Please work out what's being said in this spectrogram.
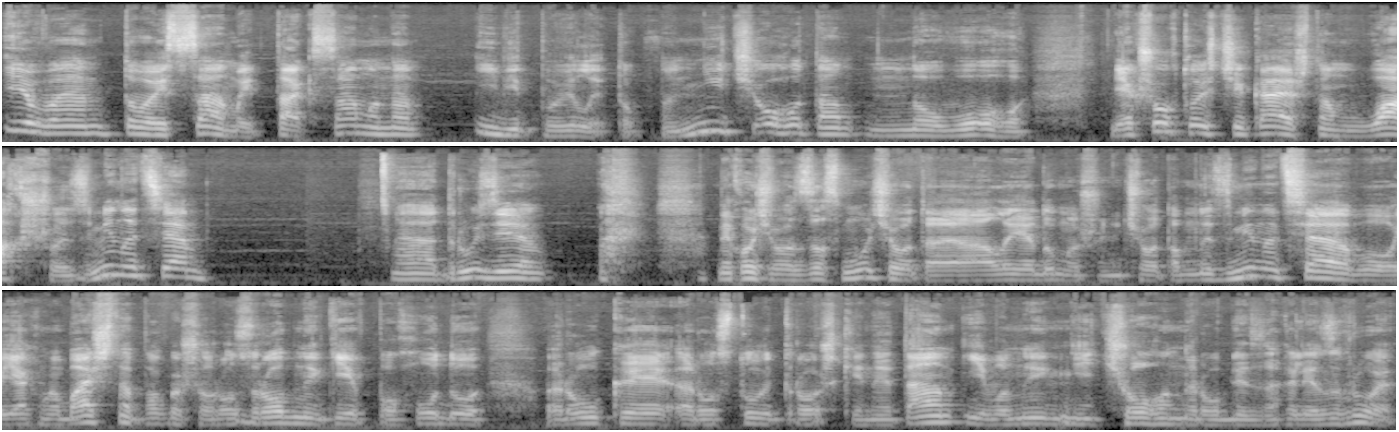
Івент той самий, так само нам і відповіли. Тобто нічого там нового. Якщо хтось чекає, що там вах, щось зміниться, е, друзі, не хочу вас засмучувати, але я думаю, що нічого там не зміниться, бо, як ми бачите, поки що розробників, по ходу руки ростуть трошки не там, і вони нічого не роблять взагалі з грою.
